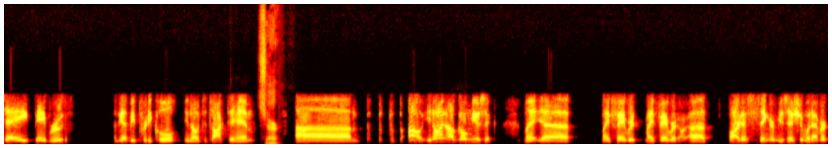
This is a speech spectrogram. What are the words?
say Babe Ruth. I think that'd be pretty cool, you know, to talk to him. Sure. Um, oh, you know what? I'll go music. My uh, my favorite my favorite uh, artist, singer, musician, whatever.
